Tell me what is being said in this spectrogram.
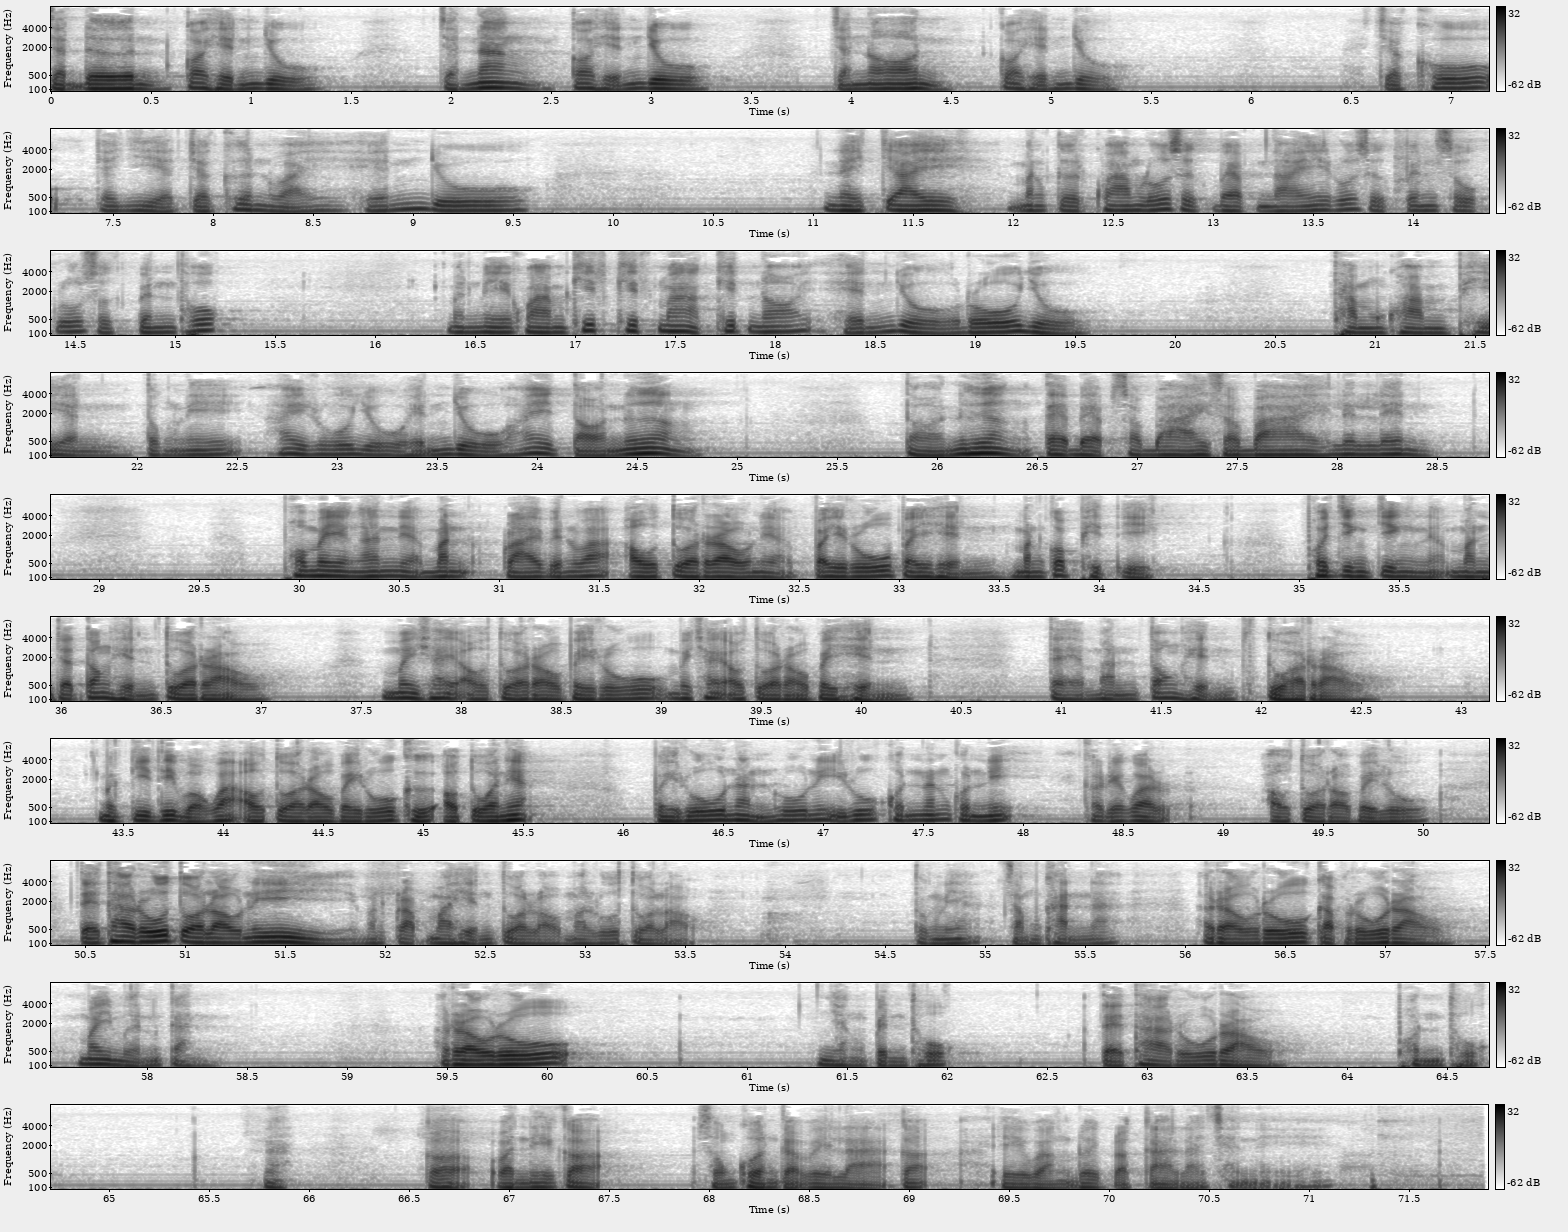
จะเดินก็เห็นอยู่ จะนั่งก็เห็นอยู่ จะนอนก็เห็นอยู่ จะคูจะเหยียดจะเคลื่อนไหว เห็นอยู่ ในใจ มันเกิดความรู้สึกแบบไหน รู้สึกเป็นสุข รู้สึกเป็นทุกข์ มันมีความคิดคิดมากคิดน้อย เห็นอยู่รู้อยู่ทำความเพียรตรงนี้ให้รู้อยู่เห็นอยู่ให้ต่อเนื่อง ต่อเนื่องแต่แบบสบายสบายเล่นๆเพราะไม่อย่างนั้นเนี่ยมันกลายเป็นว่าเอาตัวเราเนี่ยไปรู้ไปเห็นมันก็ผิดอีก เพราะจริงๆเนี่ยมันจะต้องเห็นตัวเรา ไม่ใช่เอาตัวเราไปรู้ ไม่ใช่เอาตัวเราไปเห็น แต่มันต้องเห็นตัวเรา เมื่อกี้ที่บอกว่าเอาตัวเราไปรู้คือเอาตัวเนี้ยไปรู้นั่นรู้นี่รู้คนนั้นคนนี้เขาเรียกว่าเอาตัวเราไปรู้ แต่ถ้ารู้ตัวเรานี่มันกลับมาเห็นตัวเรามารู้ตัวเรา ตรงนี้สำคัญนะ เรารู้กับรู้เราไม่เหมือนกัน เรารู้ยังเป็นทุกข์ แต่ถ้ารู้เราพ้นทุกข์นะก็วันนี้ก็สมควรกับเวลาก็ เอวังด้วยประการราชนี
